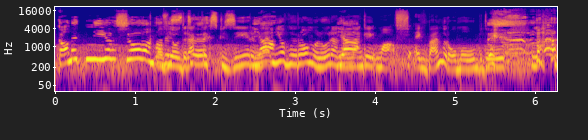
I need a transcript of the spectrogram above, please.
kan het niet of zo. Want dat Of is jou direct te- excuseren. Ja. Let niet op de rommel hoor. En Ja. dan denk ik, maar pff, ik ben rommel. Ik bedoel, let,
